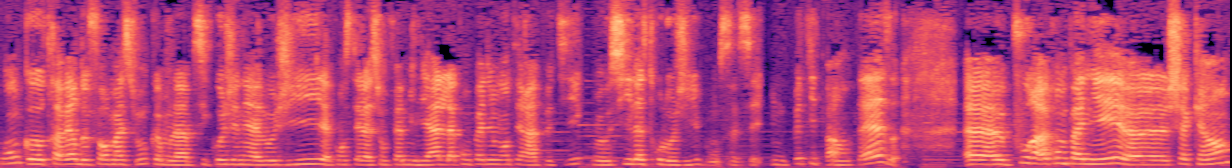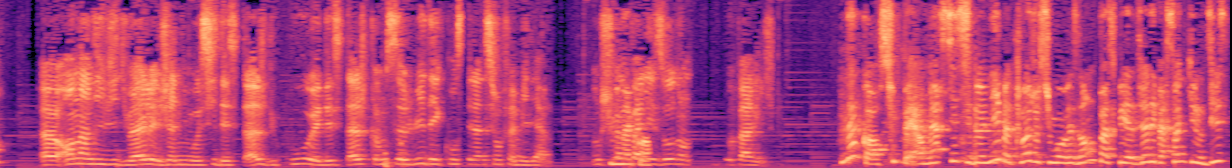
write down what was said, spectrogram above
donc au travers de formations comme la psychogénéalogie, la constellation familiale, l'accompagnement thérapeutique, mais aussi l'astrologie. Bon, ça c'est une petite parenthèse euh, pour accompagner euh, chacun euh, en individuel. Et j'anime aussi des stages du coup et des stages comme celui des constellations familiales. Donc je suis à Palaiso dans le de Paris. D'accord, super. Merci Sidonie. Bah, tu vois, je suis mauvaise langue parce qu'il y a déjà des personnes qui nous disent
